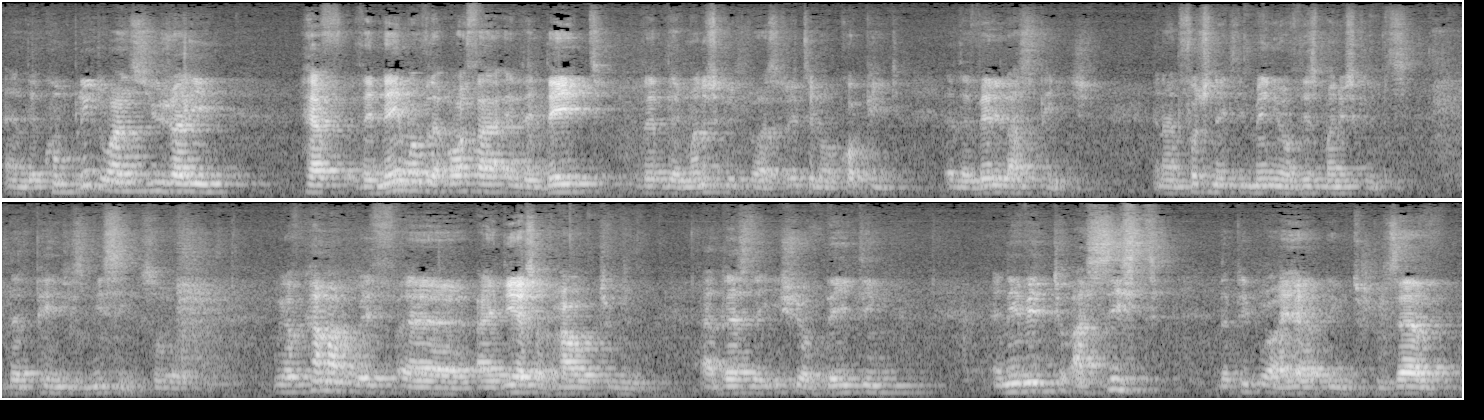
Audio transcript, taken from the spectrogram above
And the complete ones usually have the name of the author and the date that the manuscript was written or copied at the very last page. And unfortunately, many of these manuscripts, that page is missing. So we have come up with uh, ideas of how to address the issue of dating and even to assist the people are helping to preserve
